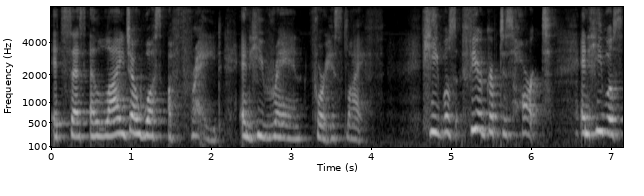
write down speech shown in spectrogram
it says, Elijah was afraid and he ran for his life. He was, fear gripped his heart. And he was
